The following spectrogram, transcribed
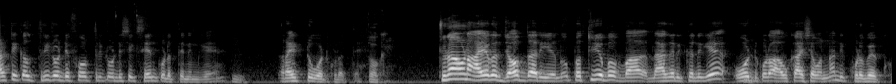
article three twenty four three twenty six ಏನು ಕೊಡುತ್ತೆ ನಿಮಗೆ? ರೈಟ್ ಟು ವೋಟ್ ಕೊಡುತ್ತೆ. ಓಕೆ ಚುನಾವಣಾ ಆಯೋಗದ ಜವಾಬ್ದಾರಿ ಏನು? ಪ್ರತಿಯೊಬ್ಬ ಬಾ ನಾಗರಿಕನಿಗೆ ವೋಟ್ ಕೊಡೋ ಅವಕಾಶವನ್ನ ನೀವು ಕೊಡಬೇಕು.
